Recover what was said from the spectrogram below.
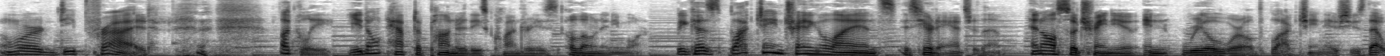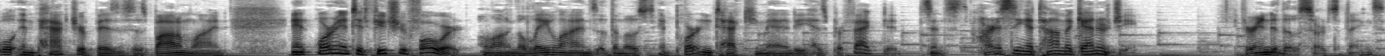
or deep fried? Luckily, you don't have to ponder these quandaries alone anymore because Blockchain Training Alliance is here to answer them and also train you in real world blockchain issues that will impact your business's bottom line and oriented future forward along the ley lines of the most important tech humanity has perfected since harnessing atomic energy. If you're into those sorts of things,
